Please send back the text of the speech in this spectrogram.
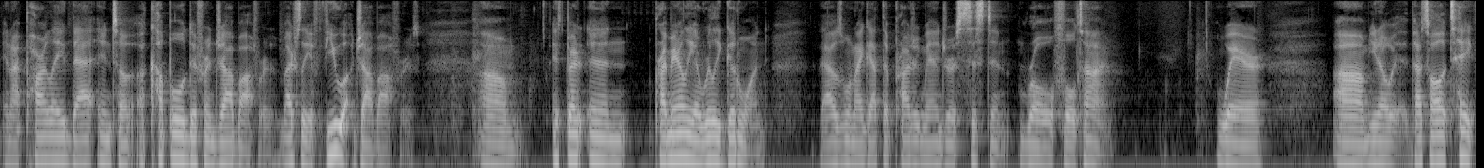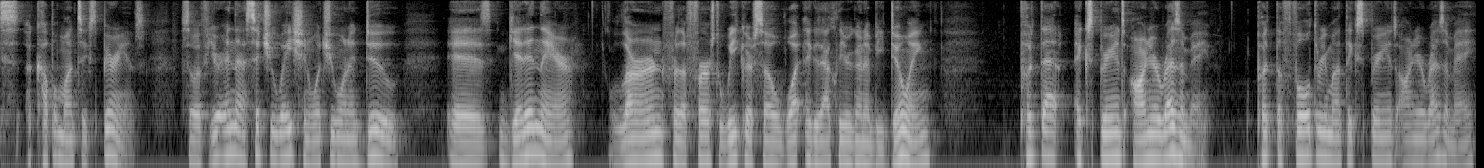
and I parlayed that into a couple different job offers. Actually, a few job offers. Um, it's and primarily a really good one. That was when I got the project manager assistant role full time, where um, you know that's all it takes a couple months experience so if you're in that situation, what you want to do is get in there, learn for the first week or so what exactly you're going to be doing, put that experience on your resume, put the full three month experience on your resume,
